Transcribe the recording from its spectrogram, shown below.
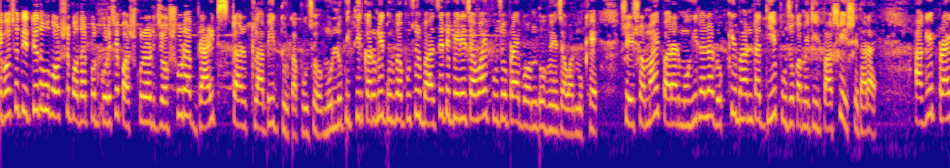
এবছর তৃতীয়তম বর্ষে পদার্পণ করেছে পাঁশকুড়ার যশোরা ব্রাইট স্টার ক্লাবের দুর্গাপুজো। মূল্যবৃদ্ধির কারণে দুর্গাপুজোর বাজেট বেড়ে যাওয়ায় পুজো প্রায় বন্ধ হয়ে যাওয়ার মুখে। সেই সময় পাড়ার মহিলারা লক্ষ্মীর ভাণ্ডার দিয়ে পুজো কমিটির পাশে এসে দাঁড়ায়। আগে প্রায়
